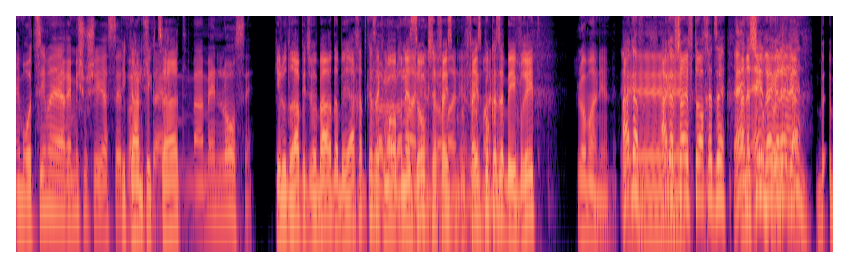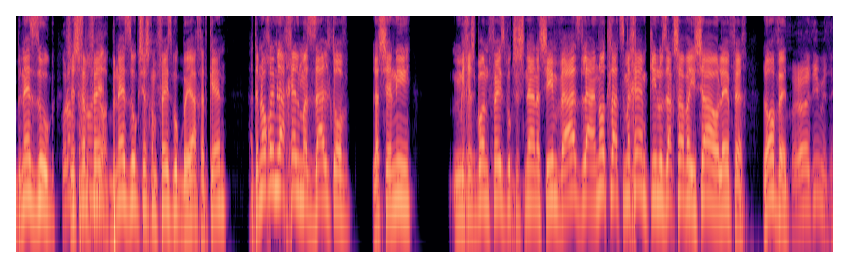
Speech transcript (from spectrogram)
הם רוצים אה, הרי מישהו שיעשה דברים פיקנטי שאתה קצת. מאמן לא עושה. כאילו דראפיץ' וברדה ביחד כזה, לא, כמו לא, לא בני מעניין, זוג, לא שפייסבוק מעניין, לא פייסבוק מעניין. כזה בעברית. לא מעניין. אגב, אה, אגב, אפשר לפתוח את זה? אין, אנשים, אין, רגע, רגע, אין. בני זוג, שיש לכם. בני זוג שיש לכם פייסבוק ביחד, כן? אתם לא יכולים לאחל מזל טוב לשני מחשבון פייסבוק של שני אנשים, ואז לענות לעצמכם כאילו זה עכשיו האישה או להפך. לא עובד. אנחנו לא יודעים את זה.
